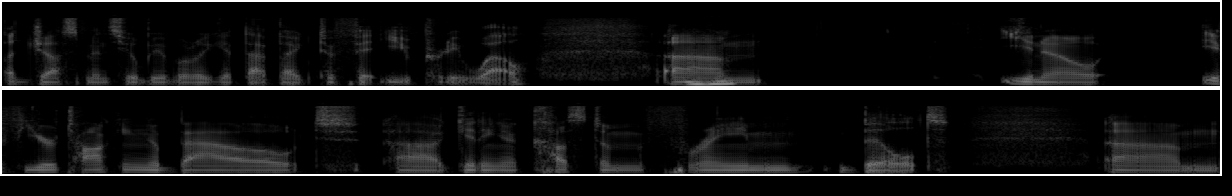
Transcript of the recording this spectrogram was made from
adjustments you'll be able to get that bike to fit you pretty well. Um, you know if you're talking about uh, getting a custom frame built um,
